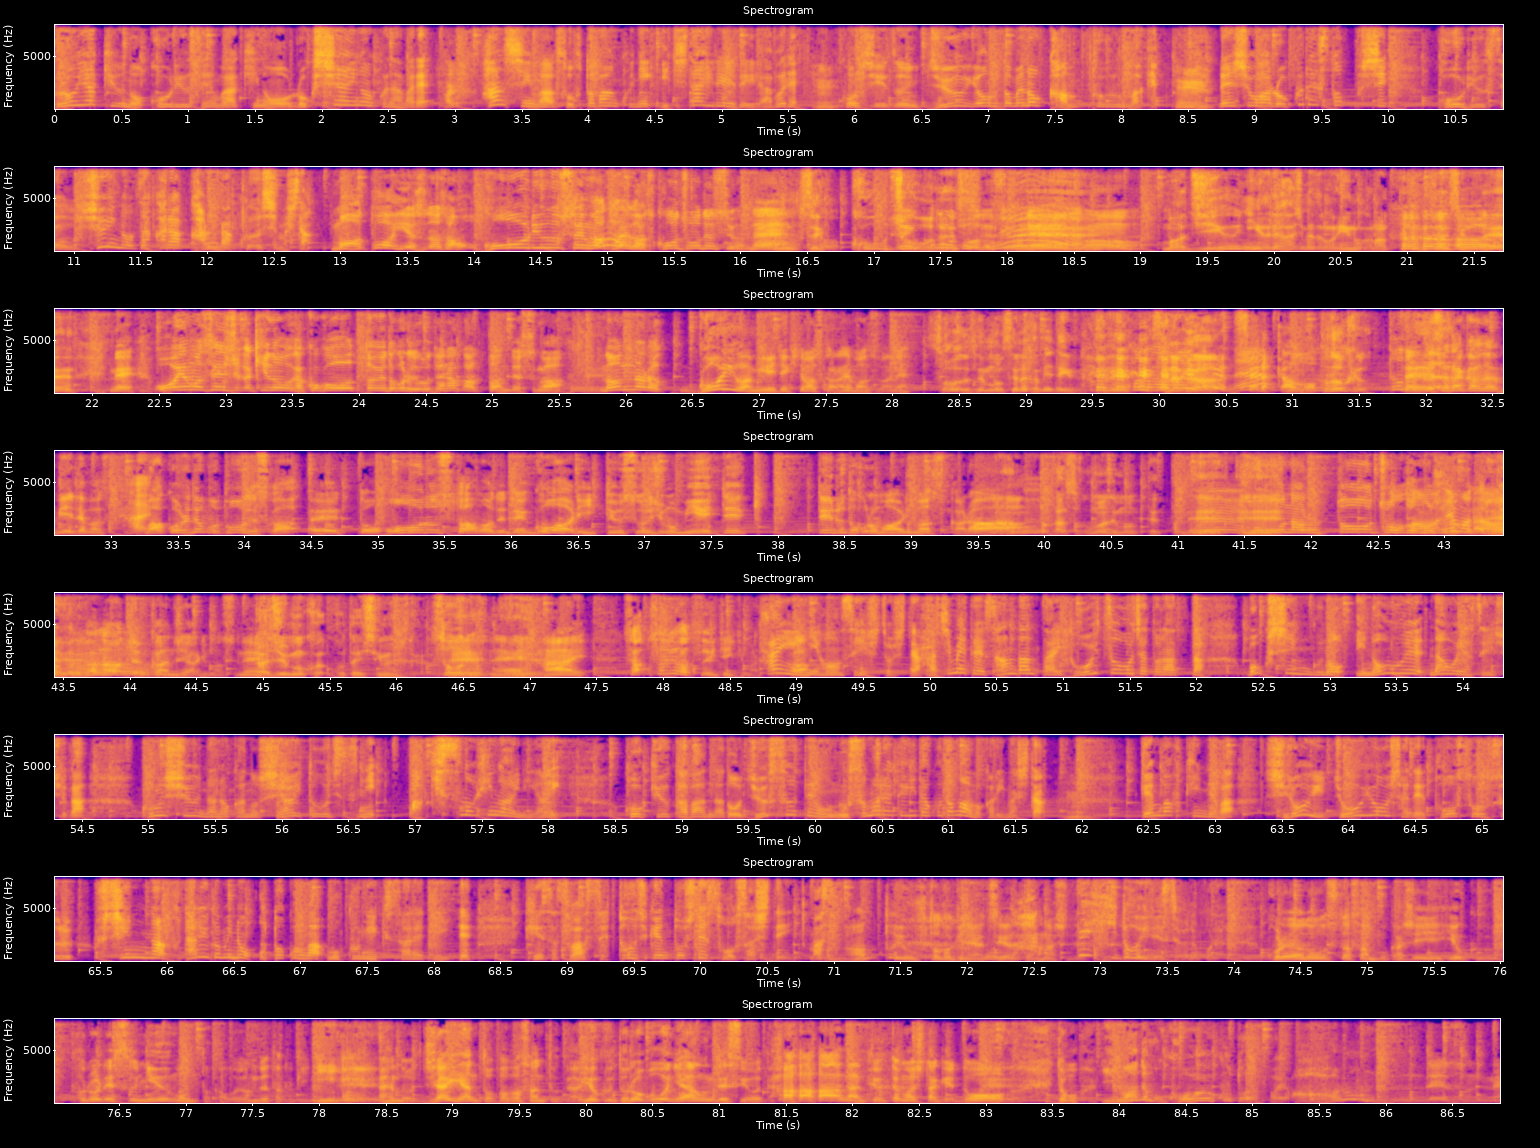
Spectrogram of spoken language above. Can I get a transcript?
プロ野球の交流戦は昨日6試合が行われ、はい、阪神はソフトバンクに1対0で敗れ、うん、今シーズン14度目の完封負け、うん、連勝は6でストップし交流戦首位の座から陥落しました。まあとはいえ須田さん交流戦はタイガース好調ですよね、うん、絶好調です。よね、まあ自由にやり始めたのがいいのかなって感じですよね。ね大山選手が昨日がここというところで打てなかったんですが、なんなら5位は見えてきてますからねまずはね。そうですねもう背中見えてきますね 背中、背中も。届く、えー、背中が見えてます、はい、まあこれでもどうですか？えー、っとオールスターまでで5割っていう数字も見えてきっているところもありますから。なんとかそこまで持ってってね、そうなるとちょっと面白くなってくるかなという感じありますね。打順も固定してきましたからね。そうですね、はい。さあそれでは続いていきましょうはい。日本選手として初めて3団体統一王者となったボクシングの井上尚弥選手が今週7日の試合当日に空き巣の被害に遭い高級カバンなど十数点を盗まれていたことが分かりました、うん現場付近では白い乗用車で逃走する不審な2人組の男が目撃されていて警察は窃盗事件として捜査しています。なんという不届きなやつやって話でひどいですよねこれ。これあの須田さん昔よくプロレス入門とかを読んでた時に、ええ、あのジャイアント馬場さんとかよく泥棒に会うんですよってはははなんて言ってましたけど、え、でも今でもこういうことやっぱりあるんですね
